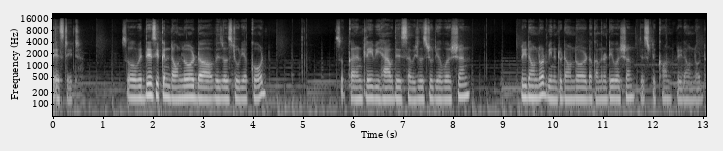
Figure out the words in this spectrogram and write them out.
paste it so with this you can download uh, visual studio code. So currently we have this uh, visual studio version. Free download we need to download the community version. Just click on free download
